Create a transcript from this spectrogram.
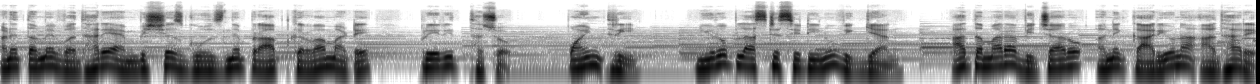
અને તમે વધારે એમ્બિશિયસ ગોલ્સને પ્રાપ્ત કરવા માટે પ્રેરિત થશો. પોઈન્ટ થ્રી ન્યુરોપ્લાસ્ટિસિટીનું વિજ્ઞાન. આ તમારા વિચારો અને કાર્યોના આધારે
